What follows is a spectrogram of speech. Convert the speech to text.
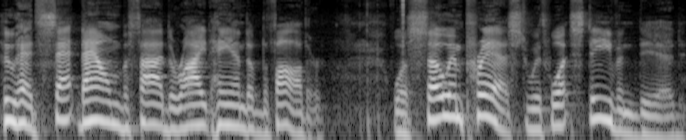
who had sat down beside the right hand of the Father, was so impressed with what Stephen did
